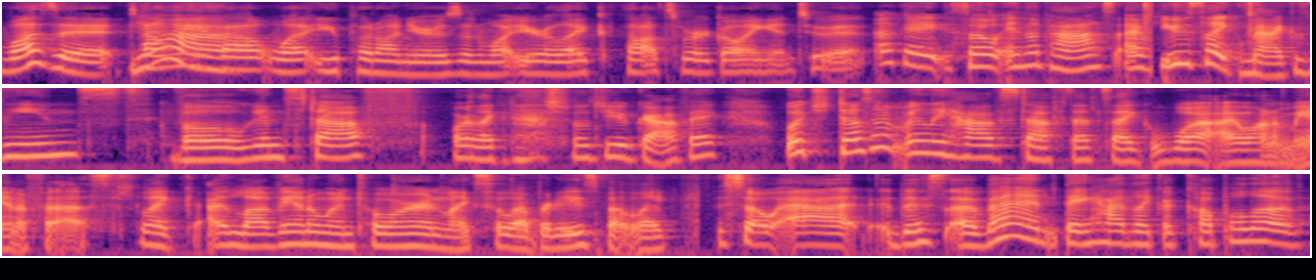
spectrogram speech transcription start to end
Was it? Tell me about what you put on yours and what your like thoughts were going into it. Okay, so in the past, I've used like magazines, Vogue and stuff, or like National Geographic, which doesn't really have stuff that's like what I want to manifest. Like, I love Anna Wintour and like celebrities, but like, so at this event, they had like a couple of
